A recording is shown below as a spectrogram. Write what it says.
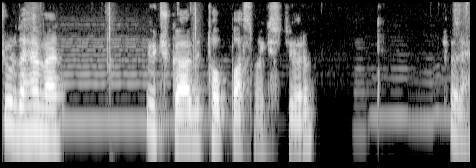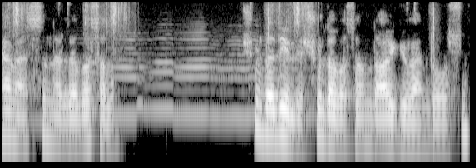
Şurada hemen 3K bir top basmak istiyorum. Şöyle hemen sınırda basalım. Şurada değil de şurada basalım daha güvende olsun.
